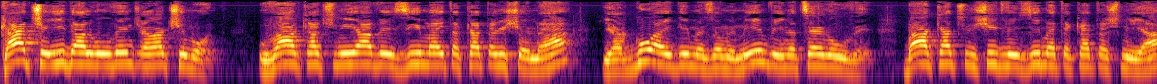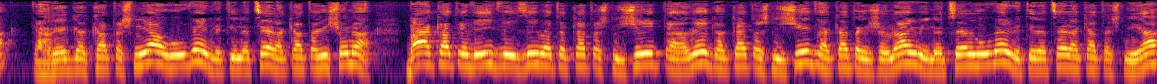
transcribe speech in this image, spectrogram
כת שהעידה על ראובן שהרג שמעון, ובאה כת שנייה והזימה את הכת הראשונה, יהרגו העדים הזוממים וינצל ראובן. באה כת שלישית והזימה את הכת השנייה, תהרג הכת השנייה ראובן ותנצל הכת הראשונה. באה הכת רביעית והזימה את הכת השלישית, תהרג הכת השלישית והכת הראשונה, וינצל ראובן ותנצל הכת השנייה,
